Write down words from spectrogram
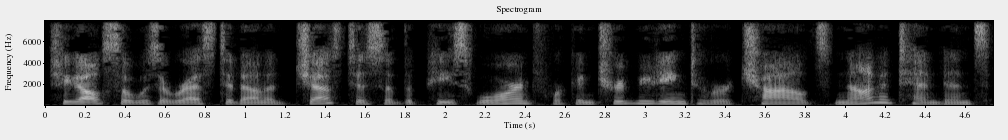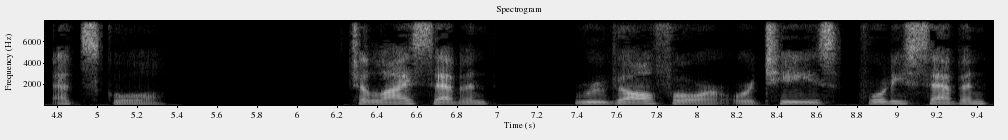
She also was arrested on a Justice of the Peace warrant for contributing to her child's non attendance at school. July 7, Rudolfo Ortiz, 47,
